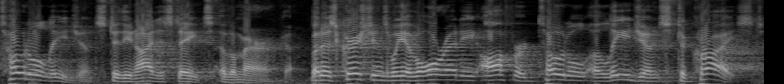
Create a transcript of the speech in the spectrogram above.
total allegiance to the United States of America. But as Christians, we have already offered total allegiance to Christ.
